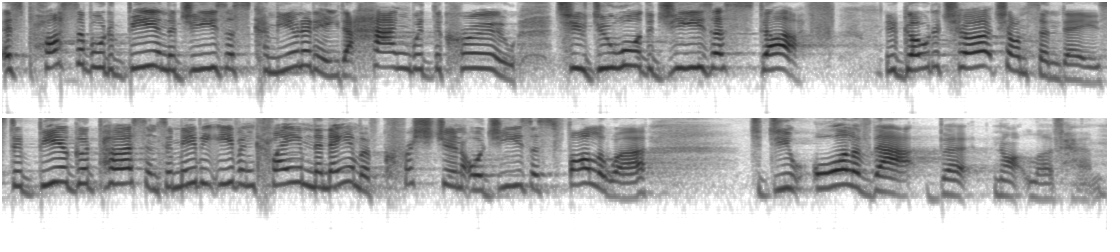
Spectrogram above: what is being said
It's possible to be in the Jesus community, to hang with the crew, to do all the Jesus stuff, to go to church on Sundays, to be a good person, to maybe even claim the name of Christian or Jesus follower, to do all of that but not love him.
